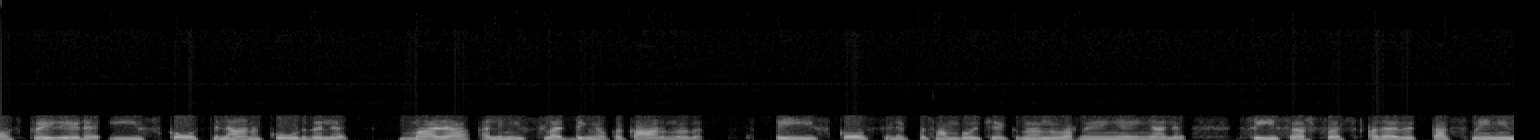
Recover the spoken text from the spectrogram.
ഓസ്ട്രേലിയയുടെ ഈസ്റ്റ് കോസ്റ്റിലാണ് കൂടുതൽ മഴ അല്ലെങ്കിൽ ഫ്ലഡിങ് ഒക്കെ കാണുന്നത്. ഈസ്റ്റ് കോസ്റ്റിൽ ഇപ്പൊ സംഭവിച്ചേക്കുന്നതെന്ന് പറഞ്ഞു കഴിഞ്ഞു കഴിഞ്ഞാൽ സീ സർഫസ് അതായത് തസ്മേനിയൻ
